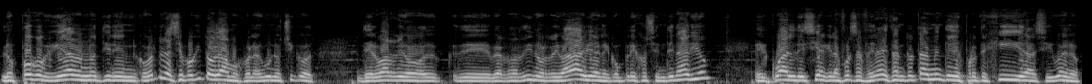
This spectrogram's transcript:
los pocos que quedaron no tienen cobertura. Hace poquito hablamos con algunos chicos del barrio de Bernardino Rivadavia, en el complejo Centenario, el cual decía que las fuerzas federales están totalmente desprotegidas y bueno,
